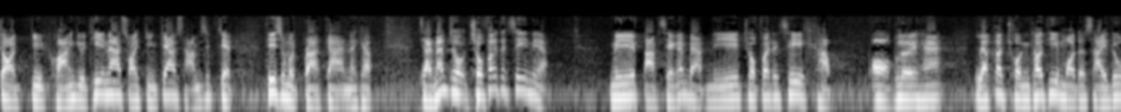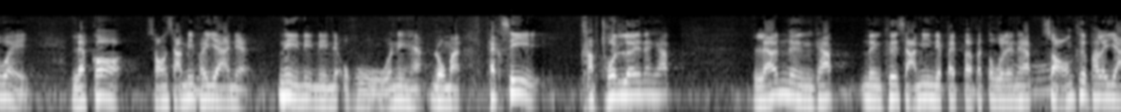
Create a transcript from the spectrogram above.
จอดกีดขวางอยู่ที่หน้าซอยกิ่งแก้ว 37 ที่สมุทรปราการนะครับ จากนั้นโชโชเฟอร์แท็กซี่เนี่ย มีปากเสียงกันแบบนี้โชเฟอร์แท็กซี่ขับออกเลยฮะ แล้วก็ชนเข้าที่มอเตอร์ไซค์ด้วย แล้วก็สองสามีภรรยาเนี่ยนี่นี่นี่นี่โอ้โหนี่ฮะลงมาแท็กซี่ขับชนเลยนะครับ แล้วหนึ่งครับหนึ่งคือสามีเนี่ยไปเปิดประตูเลยนะครับสองคือภรรยา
